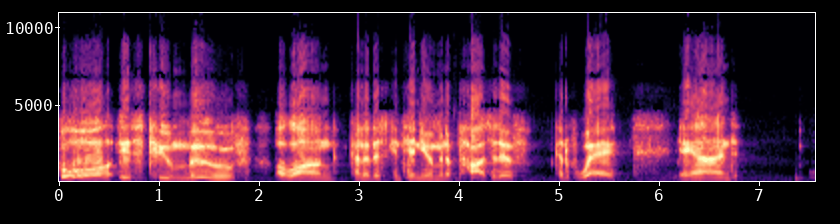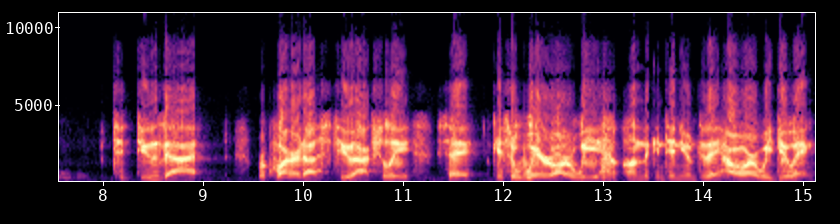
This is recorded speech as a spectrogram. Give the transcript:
goal is to move along kind of this continuum in a positive kind of way. And to do that required us to actually say, okay, so where are we on the continuum today? How are we doing?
